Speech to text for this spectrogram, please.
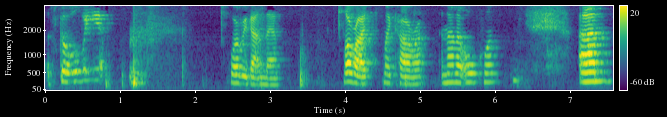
Let's go over here. Where are we going there? All right, my Cara, another oak one. Um,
